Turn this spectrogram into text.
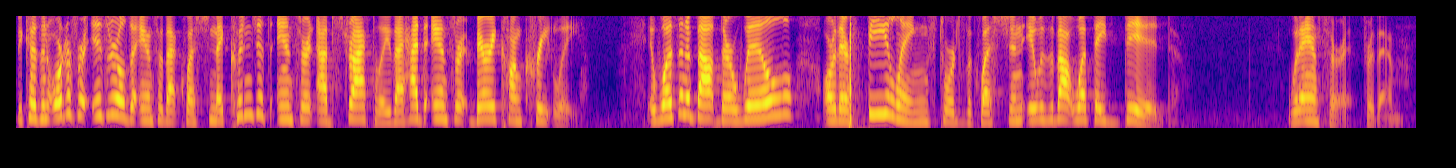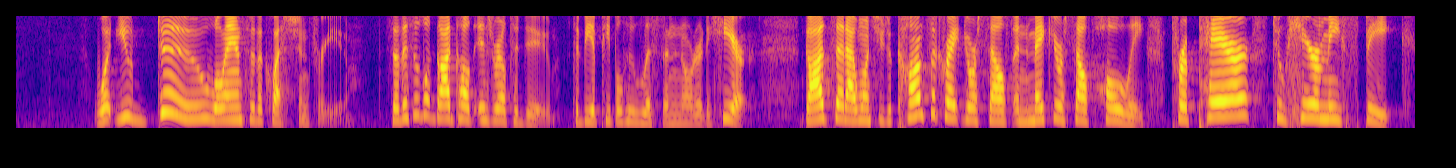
Because in order for Israel to answer that question, they couldn't just answer it abstractly, they had to answer it very concretely. It wasn't about their will or their feelings towards the question, it was about what they did would answer it for them. What you do will answer the question for you. So, this is what God called Israel to do to be a people who listen in order to hear. God said, I want you to consecrate yourself and make yourself holy. Prepare to hear me speak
